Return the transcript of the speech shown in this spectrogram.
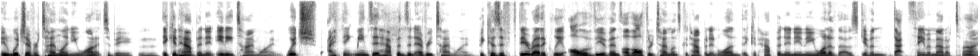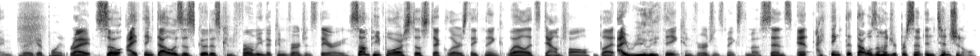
in whichever timeline you want it to be Mhm. it can happen in any timeline, which I think means it happens in every timeline. Because if theoretically all of the events of all three timelines could happen in one, they could happen in any one of those given that same amount of time. Very good point. Right? So I think that was as good as confirming the convergence theory. Some people are still sticklers. They think, well, it's downfall. But I really think convergence makes the most sense. And I think that that was 100% intentional,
